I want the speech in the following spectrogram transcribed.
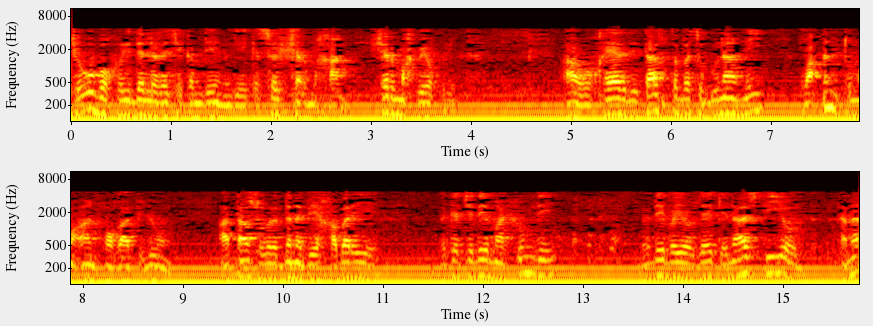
چې وو بخوري د لره چې کوم دې نو دې کې څو شرمخان شرمخ به خوري او خیر دې تاسو ته بس ګناه نه وانتم عنه غافلون اتا سره د نبی خبرې لکه چې دې ماشوم دي نو دې به یو ځای کې ناشتي او کنه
